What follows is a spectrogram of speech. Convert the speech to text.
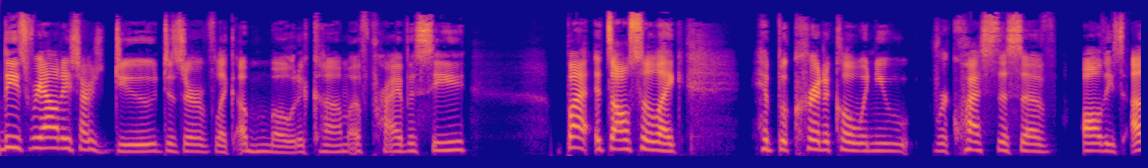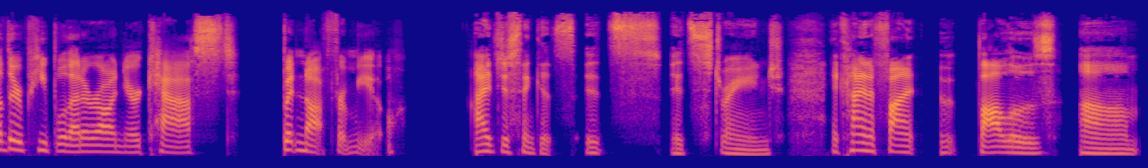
these reality stars do deserve like a modicum of privacy. But it's also like hypocritical when you request this of all these other people that are on your cast, but not from you. I just think it's it's it's strange. It kind of fi- follows um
